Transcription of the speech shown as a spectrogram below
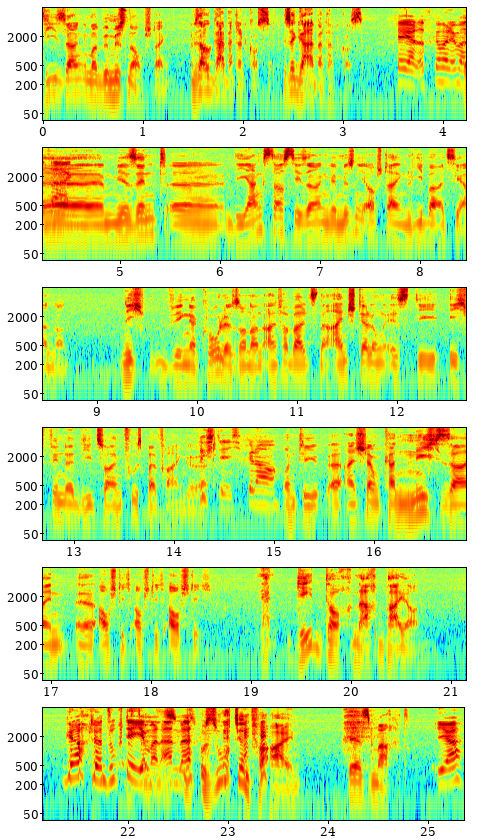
Die sagen immer, wir müssen aufsteigen. Und ist auch egal, was das kostet. Ist egal, was das kostet. ja, ja, das kann man immer sagen. Äh, mir sind äh, die Youngsters, die sagen, wir müssen nicht aufsteigen, lieber als die anderen. Nicht wegen der Kohle, sondern einfach, weil es eine Einstellung ist, die ich finde, die zu einem Fußballverein gehört. Richtig, genau. Und die äh, Einstellung kann nicht sein, Aufstieg, Aufstieg, Aufstieg. Ja, geht doch nach Bayern. Genau, dann such dir jemand anderen. Such dir einen Verein, der es macht. Ja,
